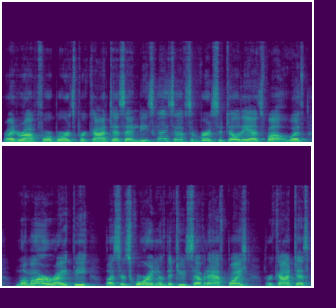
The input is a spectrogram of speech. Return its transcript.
right around four boards per contest. And these guys have some versatility as well. With Lamar Wright, the lesser scoring of the two, 7.5 points per contest,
